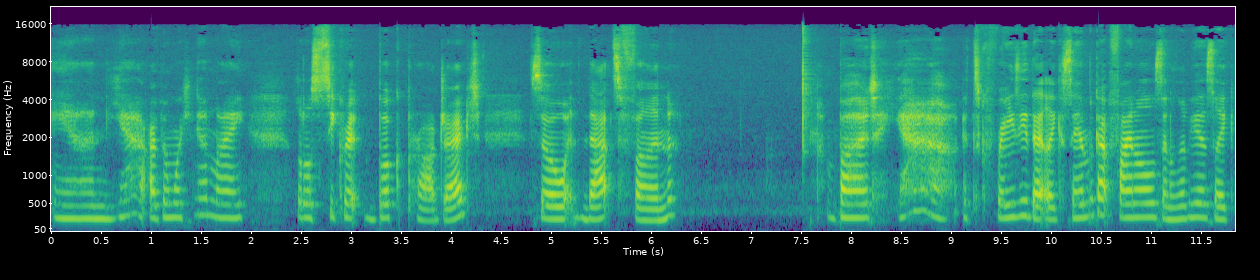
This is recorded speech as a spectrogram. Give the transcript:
And yeah, I've been working on my little secret book project, so that's fun. But yeah, it's crazy that like Sam's got finals and Olivia's like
